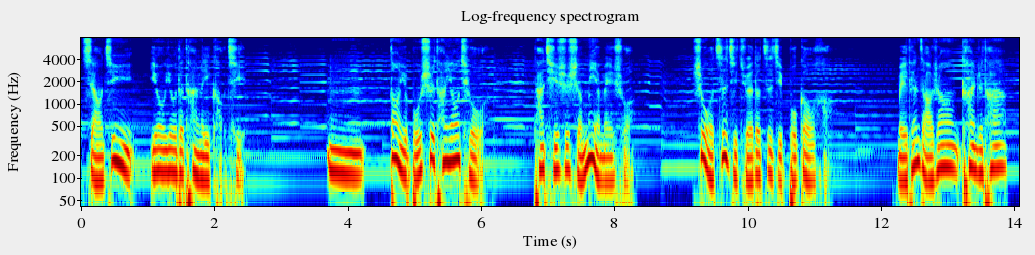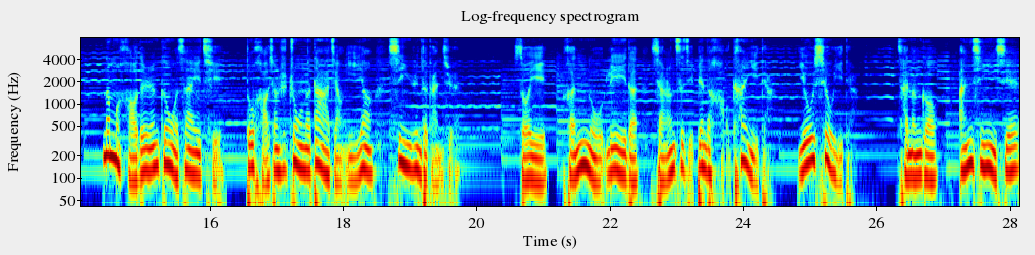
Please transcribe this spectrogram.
小季悠悠地叹了一口气：“嗯，倒也不是他要求我，他其实什么也没说，是我自己觉得自己不够好。”每天早上看着他，那么好的人跟我在一起，都好像是中了大奖一样幸运的感觉，所以很努力的想让自己变得好看一点，优秀一点，才能够安心一些，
